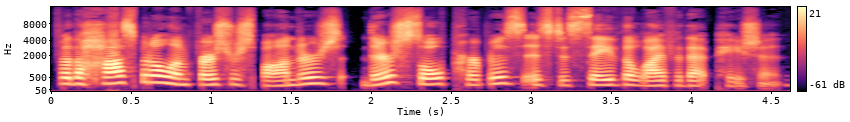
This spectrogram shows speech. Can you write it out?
For the hospital and first responders, their sole purpose is to save the life of that patient.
